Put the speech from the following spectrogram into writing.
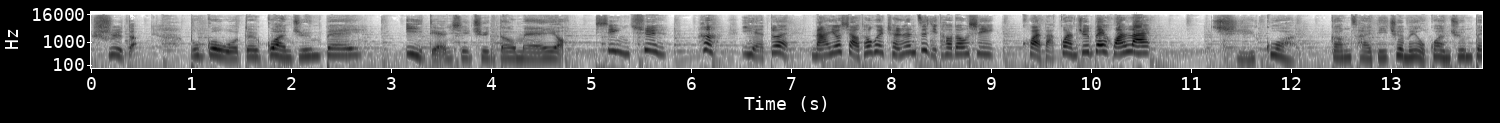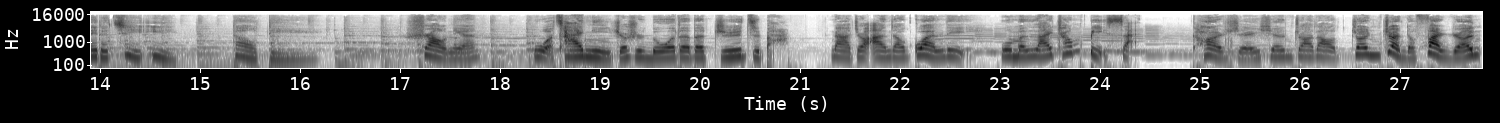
是的，不过我对冠军杯一点兴趣都没有。兴趣？哼，也对，哪有小偷会承认自己偷东西？快把冠军杯还来！奇怪，刚才的确没有冠军杯的记忆，到底？少年，我猜你就是罗德的侄子吧？那就按照惯例，我们来场比赛，看谁先抓到真正的犯人。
